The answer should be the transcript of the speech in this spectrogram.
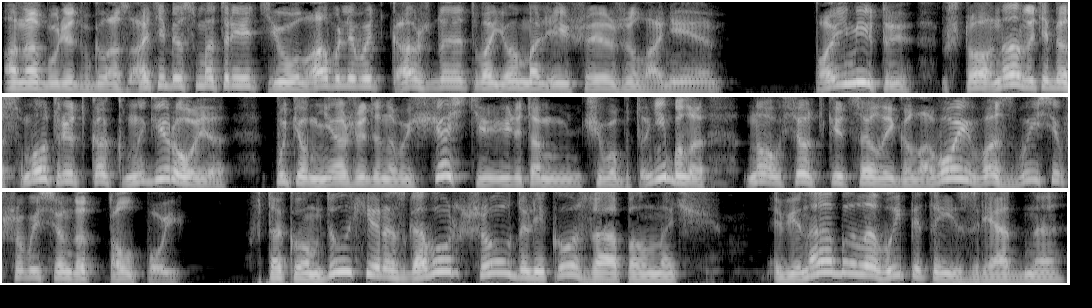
Она будет в глаза тебе смотреть и улавливать каждое твое малейшее желание. Пойми ты, что она на тебя смотрит как на героя, путем неожиданного счастья или там чего бы то ни было, но все-таки целой головой возвысившегося над толпой. В таком духе разговор шел далеко за полночь. Вина была выпита изрядно.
